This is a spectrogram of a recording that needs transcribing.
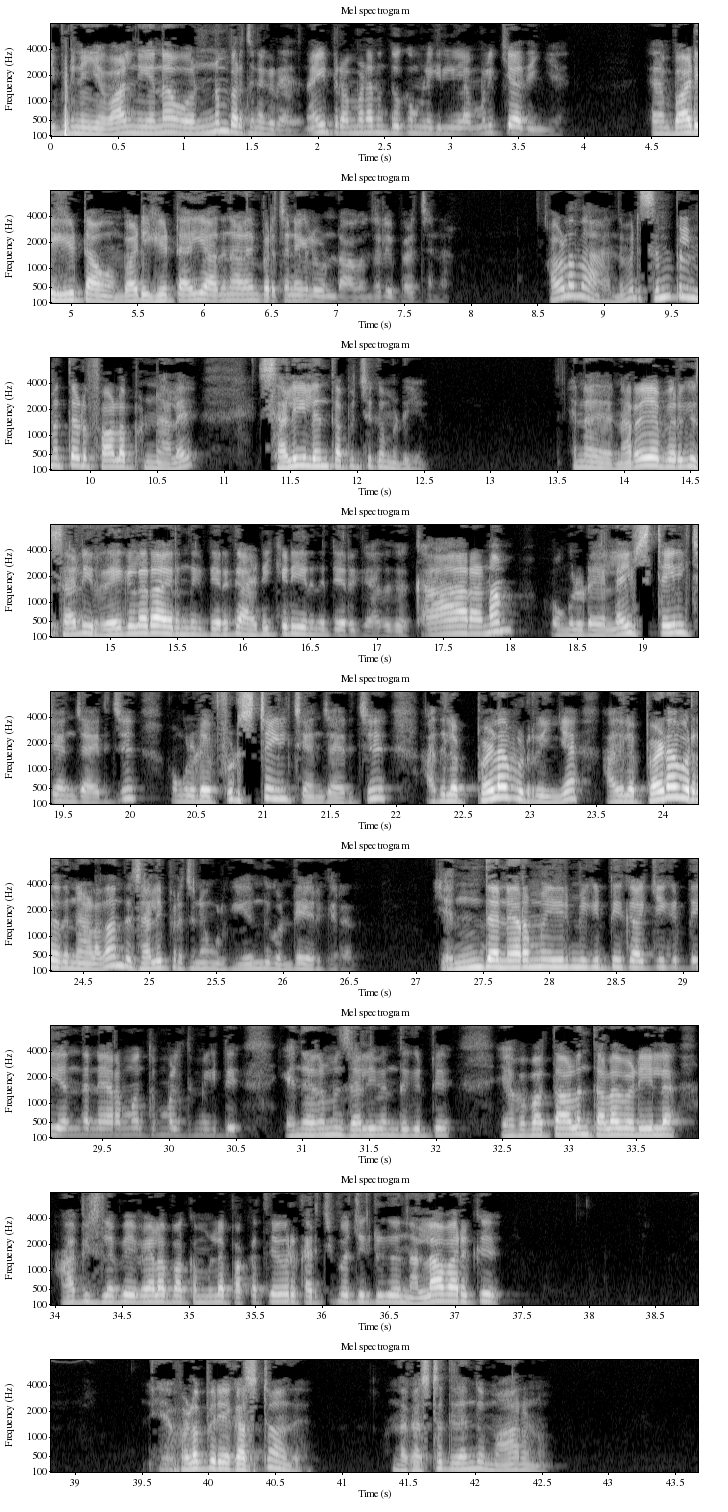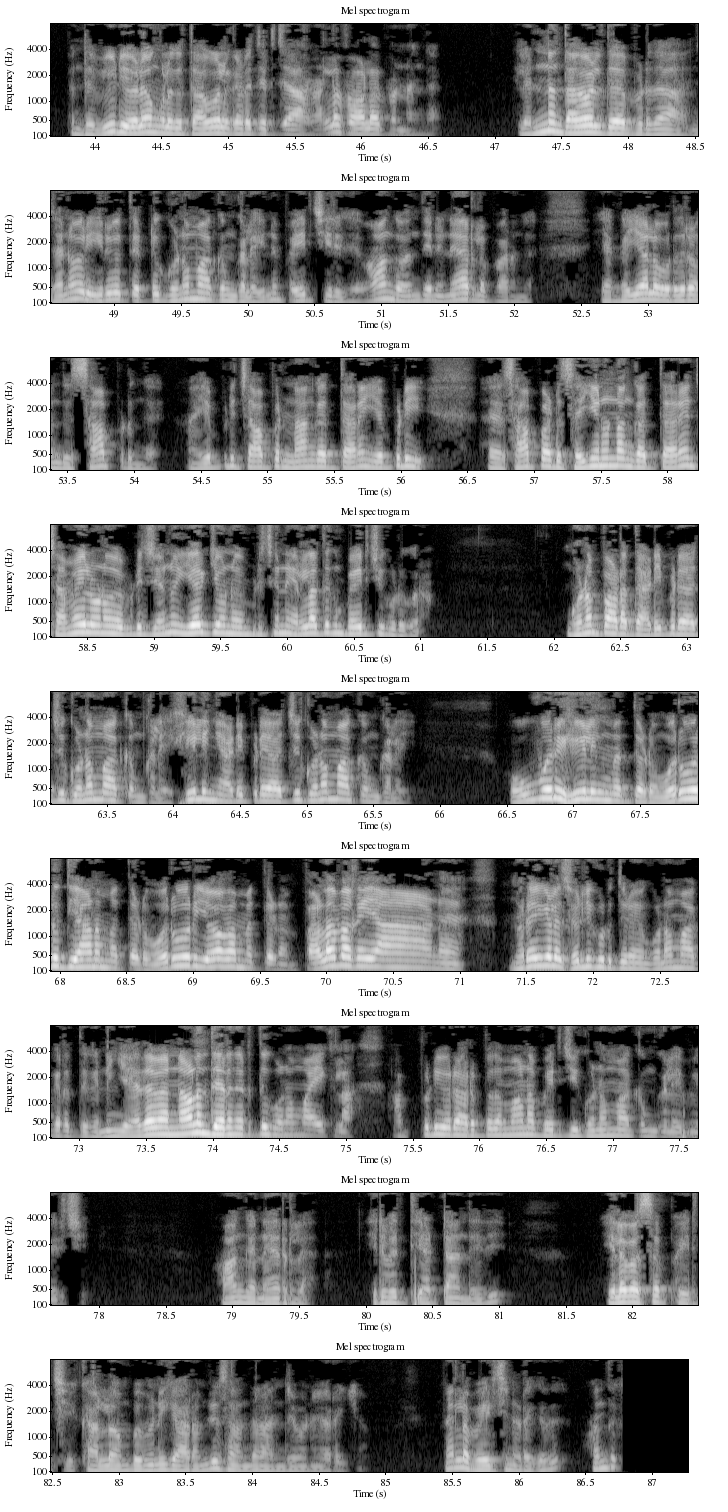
இப்படி நீங்கள் வாழ்ந்தீங்கன்னா ஒன்றும் பிரச்சனை கிடையாது. நைட் ரொம்ப நேரம் தூக்கம் முழிக்கிறீங்களா? முழிக்காதீங்க. பாடி ஹீட் ஆகும். பாடி ஹீட் ஆகி அதனாலையும் பிரச்சனைகள் உண்டாகும். சொல்லி பிரச்சனை. அவ்வளோதான் இந்த மாதிரி சிம்பிள் மெத்தடு ஃபாலோ பண்ணாலே சளியிலேருந்து தப்பிச்சுக்க முடியும். ஏன்னா நிறைய பேருக்கு சளி ரெகுலராக இருந்துக்கிட்டே இருக்கு அடிக்கடி இருந்துகிட்டே இருக்கு. அதுக்கு காரணம் உங்களுடைய லைஃப் ஸ்டைல் சேஞ்ச் ஆயிருச்சு. உங்களுடைய ஃபுட் ஸ்டைல் சேஞ்ச் ஆயிருச்சு. அதில் பிழ விடுறீங்க அதில் பிழ விடுறதுனால தான் இந்த சளி பிரச்சனை உங்களுக்கு இருந்து கொண்டே இருக்கிறது. எந்த நேரமும் இருமிக்கிட்டு கக்கிக்கிட்டு எந்த நேரமும் தும்மல் தும்மிக்கிட்டு எந்த நேரமும் சளி வந்துக்கிட்டு எப்போ பார்த்தாலும் தலைவலியில் ஆஃபீஸில் போய் வேலை பார்க்க முடியல பக்கத்துலேயே ஒரு கரிச்சி வச்சுக்கிட்டு இருக்குது நல்லாவா இருக்குது எவ்வளோ பெரிய கஷ்டம் அது. அந்த கஷ்டத்துலேருந்து மாறணும். இந்த வீடியோவில் உங்களுக்கு தகவல் கிடைச்சிருச்சா? நல்லா ஃபாலோ பண்ணுங்க. இல்லை இன்னும் தகவல் தேவைப்படுதா? ஜனவரி இருபத்தெட்டு குணமாக்கும் கலைன்னு பயிற்சி இருக்குது வாங்க வந்து என்னை நேரில் பாருங்கள் என் கையால் ஒரு தடவை வந்து சாப்பிடுங்க. நான் எப்படி சாப்பிட்றேன் நான் கற்றுத்தரேன் எப்படி சாப்பாடு செய்யணும்னு நான் கற்றுத்தரேன் சமையல் உணவு எப்படி செய்யணும் இயற்கை உணவு எப்படி செய்யணும் எல்லாத்துக்கும் பயிற்சி கொடுக்குறோம். குணப்பாடத்தை அடிப்படையாக வச்சு குணமாக்கும் கலை ஹீலிங் அடிப்படையாக வச்சு குணமாக்கும் கலை. ஒவ்வொரு ஹீலிங் மெத்தடும் ஒரு ஒரு தியான மெத்தடும் ஒரு ஒரு யோகா மெத்தடும் பல வகையான முறைகளை சொல்லி கொடுத்துருவேன் குணமாக்குறதுக்கு. நீங்கள் எதை வேணாலும் தேர்ந்தெடுத்து குணமாயிக்கலாம் அப்படி ஒரு அற்புதமான பயிற்சி குணமாக்கும் கலை பயிற்சி. வாங்க நேரில் இருபத்தி எட்டாம் தேதி இலவச பயிற்சி. காலைல ஒன்பது மணிக்கு ஆரம்பிச்சு சாயந்தரம் அஞ்சு மணி வரைக்கும். நல்ல பயிற்சி நடக்குது. வந்து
